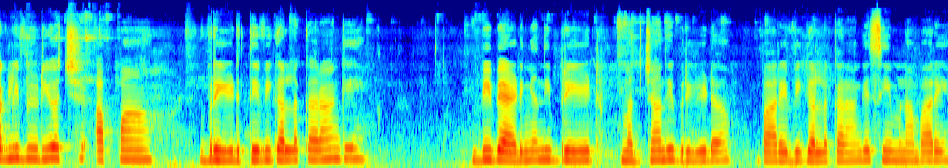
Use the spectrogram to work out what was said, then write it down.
ਅਗਲੀ ਵੀਡੀਓ 'ਚ ਆਪਾਂ ਬਰੀਡ ਤੇ ਵੀ ਗੱਲ ਕਰਾਂਗੇ। ਵੀ ਬੈੜੀਆਂ ਦੀ ਬਰੀਡ, ਮੱਝਾਂ ਦੀ ਬਰੀਡ ਬਾਰੇ ਵੀ ਗੱਲ ਕਰਾਂਗੇ ਸੀਮਨਾ ਬਾਰੇ,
